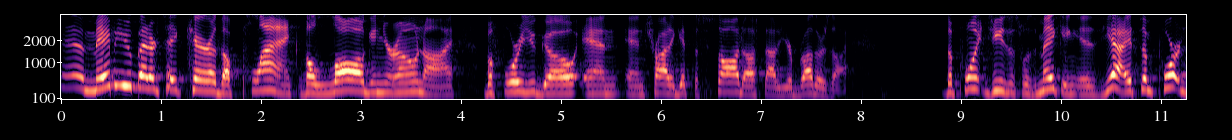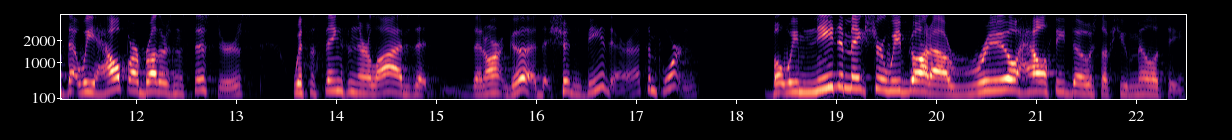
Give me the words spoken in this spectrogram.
Eh, maybe you better take care of the plank, the log in your own eye, before you go and, and try to get the sawdust out of your brother's eye. The point Jesus was making is yeah, it's important that we help our brothers and sisters with the things in their lives that, that aren't good, that shouldn't be there. That's important. But we need to make sure we've got a real healthy dose of humility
